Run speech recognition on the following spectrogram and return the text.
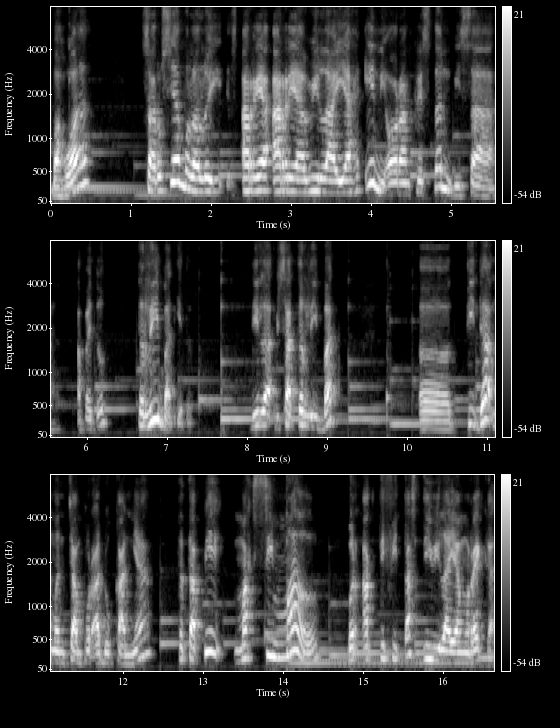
bahwa seharusnya melalui area-area wilayah ini orang Kristen bisa apa itu terlibat gitu, bisa terlibat uh, tidak mencampur adukannya, tetapi maksimal beraktivitas di wilayah mereka.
